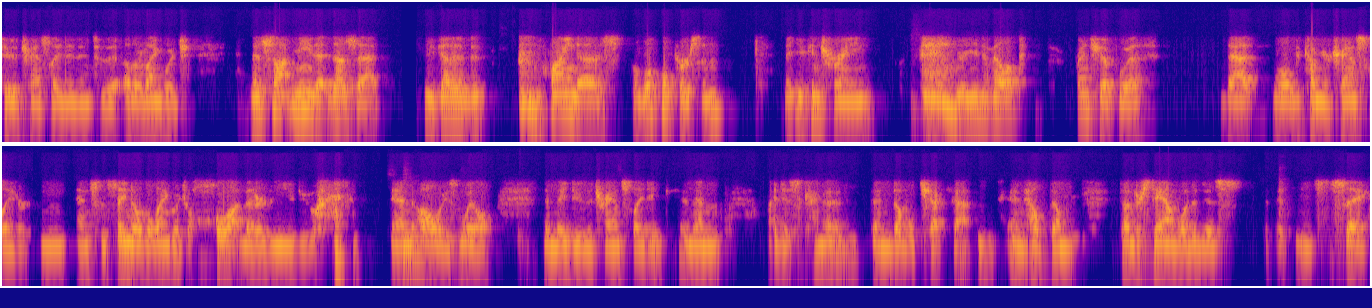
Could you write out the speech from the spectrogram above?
to translate it into the other language. And it's not me that does that. You've got to find a, a local person that you can train or you develop friendship with that will become your translator. And, and, since they know the language a whole lot better than you do, and mm-hmm. always will, then they do the translating. And then I just kind of then double check that and, and, help them to understand what it is that it needs to say.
